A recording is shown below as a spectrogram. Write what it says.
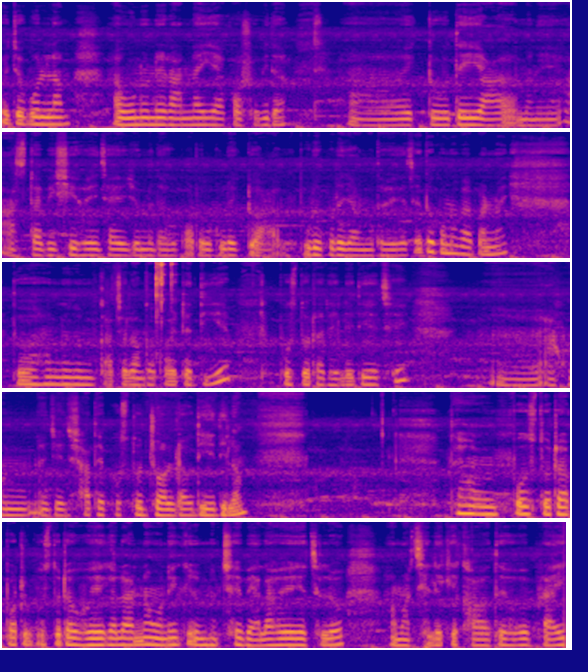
ওই তো বললাম উনুনে রান্নাই এক অসুবিধা একটুতেই মানে আঁচটা বেশি হয়ে যায়, ওই জন্য দেখো পটলগুলো একটু পুড়ে পুড়ে যাওয়ার মতো হয়ে গেছে, তো কোনো ব্যাপার নয়। তো এখন কাঁচা লঙ্কা কয়টা দিয়ে পোস্তটা ঢেলে দিয়েছি এখন যে সাথে পোস্তর জলটাও দিয়ে দিলাম। তো এখন পোস্তটা, পটল পোস্তটা হয়ে গেল। আর না অনেক হচ্ছে বেলা হয়ে গেছিল। আমার ছেলেকে খাওয়াতে হবে প্রায়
